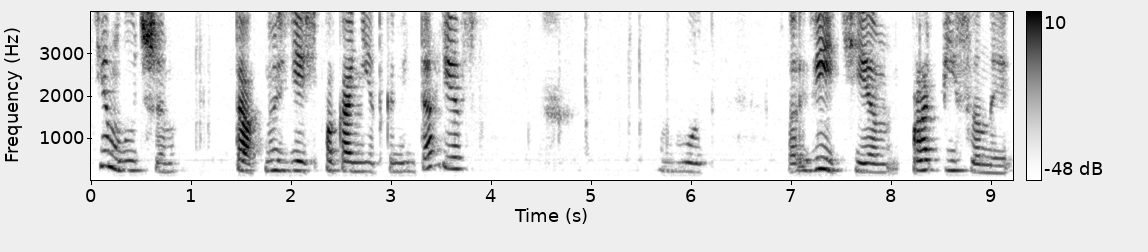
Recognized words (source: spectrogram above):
тем лучше. Так, ну здесь пока нет комментариев. Вот. Видите, прописаны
